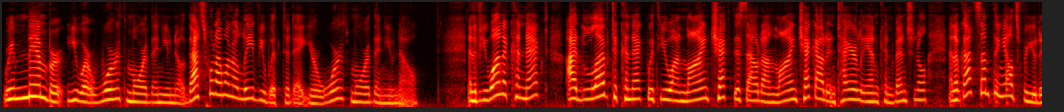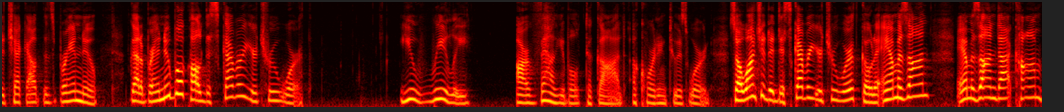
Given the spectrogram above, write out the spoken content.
Remember, you are worth more than you know. That's what I want to leave you with today. You're worth more than you know. And if you want to connect, I'd love to connect with you online. Check this out online. Check out Entirely Unconventional. And I've got something else for you to check out that's brand new. Got a brand new book called Discover Your True Worth. You really are valuable to God according to his word. So I want you to discover your true worth. Go to Amazon, amazon.com,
